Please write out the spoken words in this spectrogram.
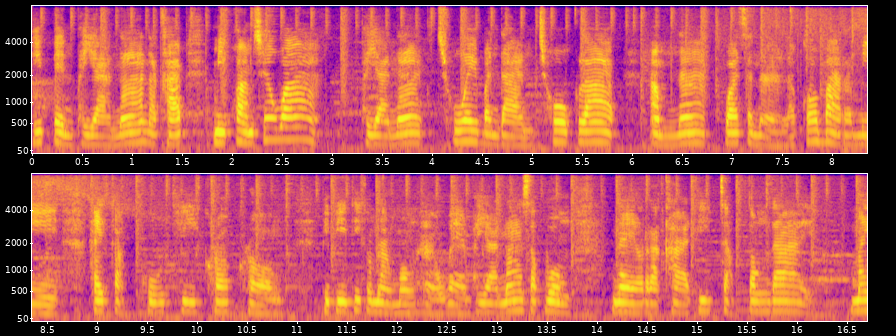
ที่เป็นพญานาคนะครับ มีความเชื่อว่าพญานาคช่วยบันดาลโชคลาภอำนาจวาสนาแล้วก็บารมีให้กับผู้ที่ครอบครอง พี่ๆที่กำลังมองหาแหวนพญานาคสักวง ในราคาที่จับต้องได้ ไม่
